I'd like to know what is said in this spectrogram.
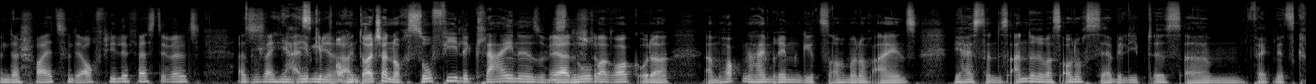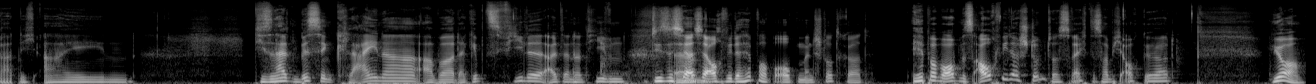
in der Schweiz sind ja auch viele Festivals. Also es ist eigentlich ja, es gibt auch in Deutschland noch so viele kleine, so wie ja, Nova Rock oder am Hockenheimrennen gibt es auch immer noch eins. Wie heißt dann das andere, was auch noch sehr beliebt ist? Ähm, fällt mir jetzt gerade nicht ein. Die sind halt ein bisschen kleiner, aber da gibt es viele Alternativen. Dieses ähm, Jahr ist ja ähm, auch wieder Hip-Hop Open in Stuttgart. Hip-Hop Open ist auch wieder, stimmt, du hast recht, das habe ich auch gehört. Ja.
